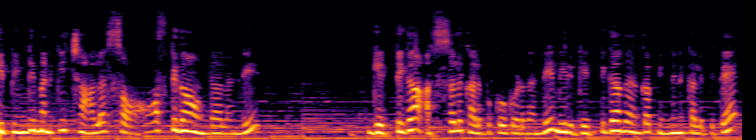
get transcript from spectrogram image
ఈ పిండి మనకి చాలా సాఫ్ట్గా ఉండాలండి. గట్టిగా అస్సలు కలుపుకోకూడదండి. మీరు గట్టిగా కనుక పిండిని కలిపితే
